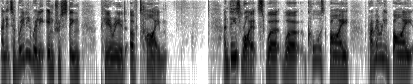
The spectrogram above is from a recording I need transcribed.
And it's a really, really interesting period of time. And these riots were, were caused by primarily by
